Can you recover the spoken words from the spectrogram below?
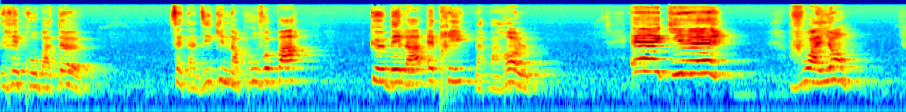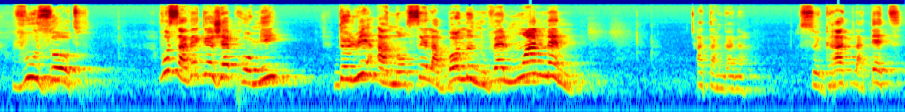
réprobateur, c'est-à-dire qu'il n'approuve pas que Bella ait pris la parole. Et qui est, voyons, vous autres, vous savez que j'ai promis de lui annoncer la bonne nouvelle moi-même. Atangana se gratte la tête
